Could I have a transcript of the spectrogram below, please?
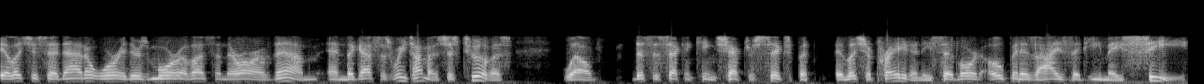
Elisha said, "Nah, don't worry. There's more of us than there are of them." And the guy says, "What are you talking about? It's just two of us." Well, this is Second Kings chapter six, but Elisha prayed and he said, "Lord, open his eyes that he may see."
